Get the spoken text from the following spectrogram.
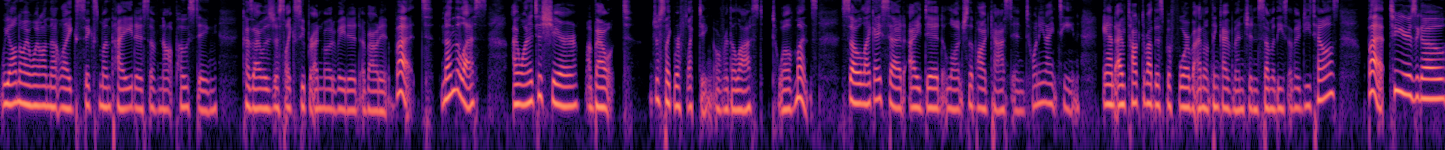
we all know I went on that like six month hiatus of not posting because I was just like super unmotivated about it. But nonetheless, I wanted to share about just like reflecting over the last 12 months. So, like I said, I did launch the podcast in 2019. And I've talked about this before, but I don't think I've mentioned some of these other details. But two years ago,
